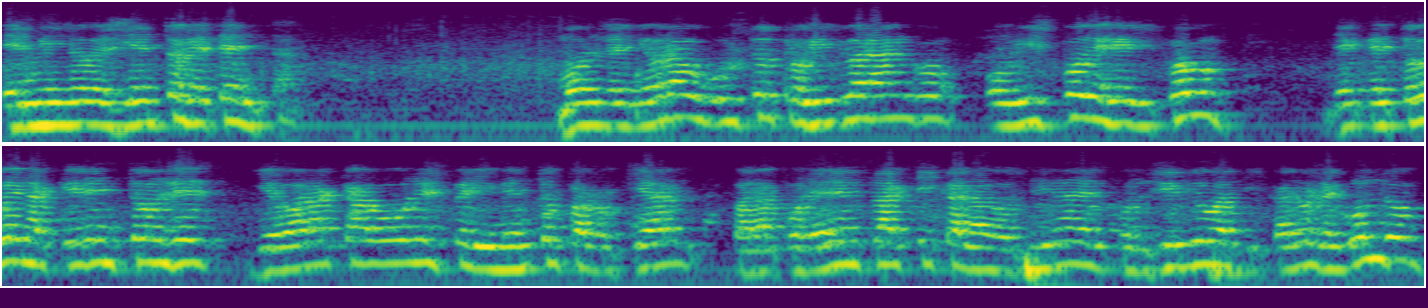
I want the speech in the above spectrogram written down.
en 1970. Monseñor Augusto Trujillo Arango, obispo de Jericó, decretó en aquel entonces llevar a cabo un experimento parroquial para poner en práctica la doctrina del Concilio Vaticano II,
